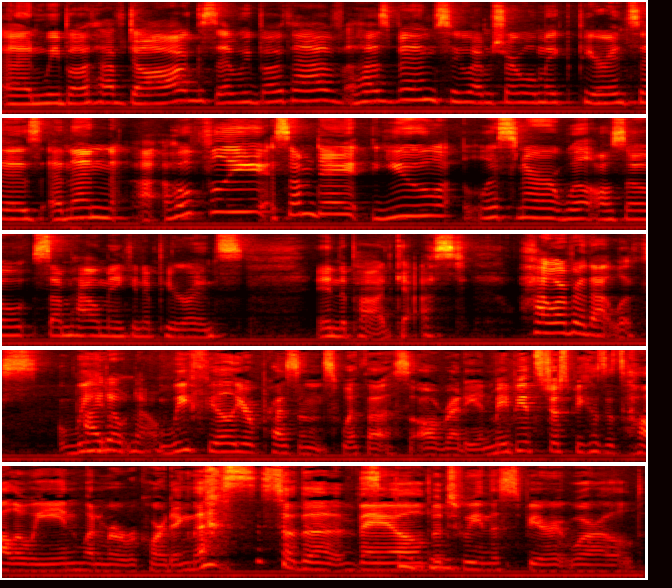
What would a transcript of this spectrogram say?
and we both have dogs, and we both have husbands who I'm sure will make appearances. And then uh, hopefully someday you, listener, will also somehow make an appearance in the podcast. However, that looks. We, I don't know. We feel your presence with us already. And maybe it's just because it's Halloween when we're recording this. So the veil between the spirit world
